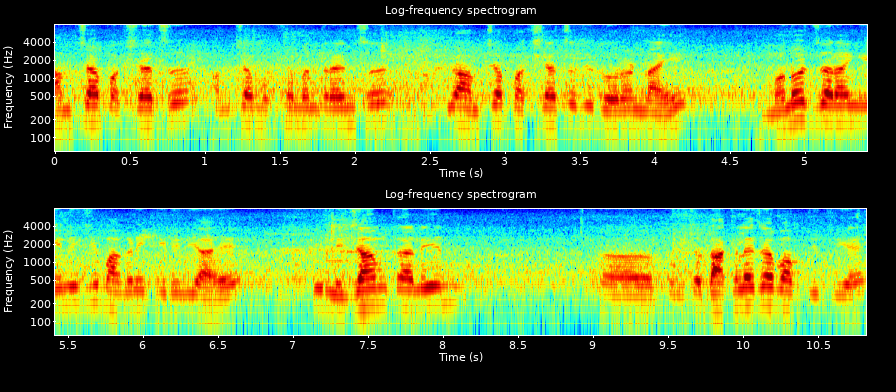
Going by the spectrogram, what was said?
आमच्या पक्षाचं आमच्या मुख्यमंत्र्यांचं किंवा आमच्या पक्षाचं जे धोरण नाही मनोज जरांगेंनी जी मागणी केलेली आहे ती निजामकालीन तुमच्या दाखल्याच्या बाबतीतली आहे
